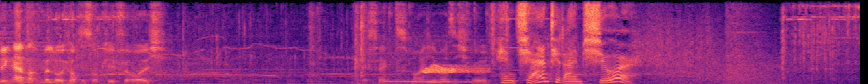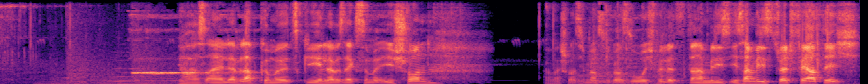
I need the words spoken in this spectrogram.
Ich bin einfach Willow, ich hoffe, das ist okay für euch. Perfekt, mache ich eh, was ich will. Enchanted, I'm sure. Ja, das eine Level Up können wir jetzt gehen. Level 6 sind wir eh schon. Aber ich weiß, ich mache sogar so. Ich will jetzt. Dann haben wir die, jetzt haben wir die Strat fertig.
